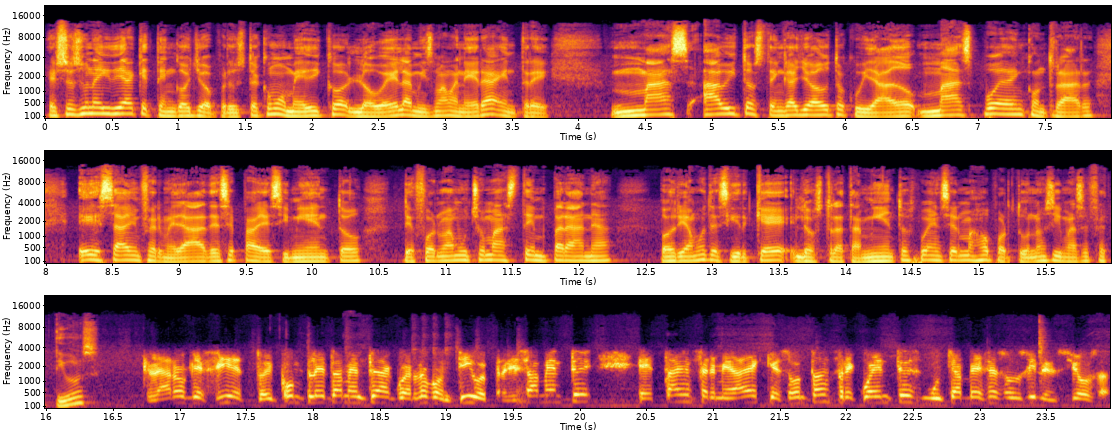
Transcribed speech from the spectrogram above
Eso es una idea que tengo yo, pero usted como médico lo ve de la misma manera, entre más hábitos tenga yo autocuidado, más pueda encontrar esa enfermedad, ese padecimiento de forma mucho más temprana. ¿Podríamos decir que los tratamientos pueden ser más oportunos y más efectivos? Claro que sí, estoy completamente de acuerdo contigo. Y precisamente estas enfermedades que son tan frecuentes muchas veces son silenciosas.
